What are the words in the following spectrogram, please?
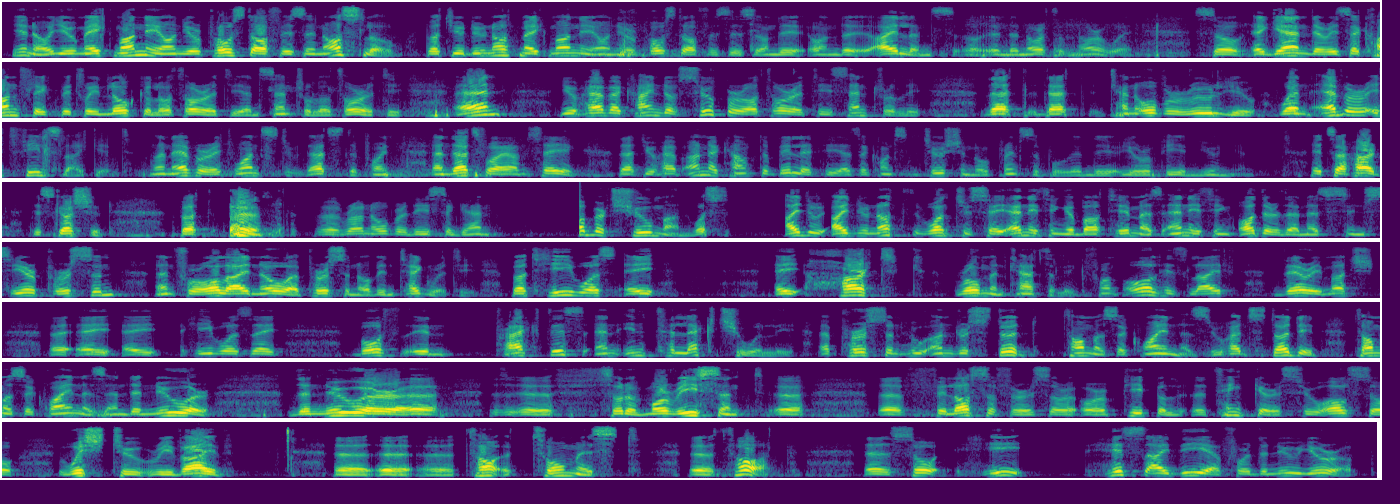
you know, you make money on your post office in Oslo, but you do not make money on your post offices on the on the islands uh, in the north of Norway. So again, there is a conflict between local authority and central authority, and you have a kind of super authority centrally that that can overrule you whenever it feels like it, whenever it wants to. That's the point, and that's why I'm saying that you have unaccountability as a constitutional principle in the European Union. It's a hard discussion, but we'll run over these again. Robert Schuman was I do, I do not want to say anything about him as anything other than a sincere person, and for all I know, a person of integrity. But he was a, a heart Roman Catholic. From all his life, very much uh, a, a, he was a, both in practice and intellectually a person who understood Thomas Aquinas, who had studied Thomas Aquinas and the newer, the newer, uh, uh, sort of more recent uh, uh philosophers or, or people, uh, thinkers who also wished to revive uh, Thomist thought. so he, his idea for the new Europe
